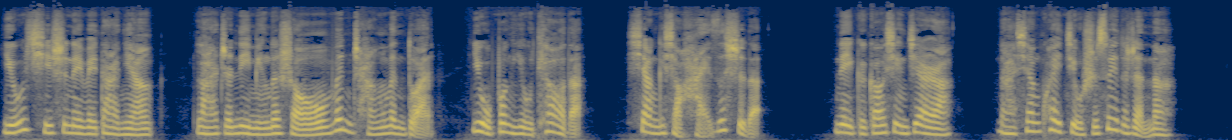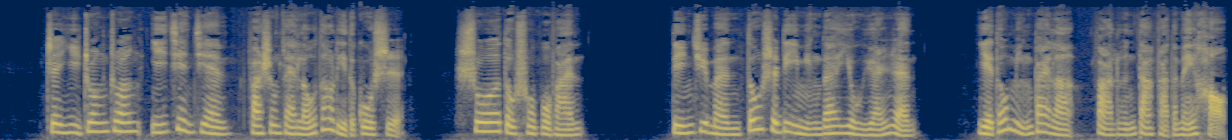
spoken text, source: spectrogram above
尤其是那位大娘，拉着利明的手，问长问短，又蹦又跳的，像个小孩子似的。那个高兴劲儿啊，哪像快九十岁的人呐！这一桩桩、一件件发生在楼道里的故事，说都说不完。邻居们都是利明的有缘人，也都明白了法轮大法的美好。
